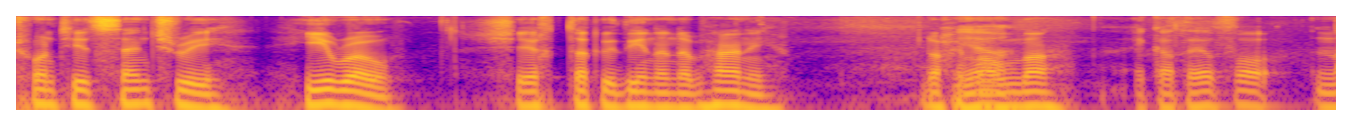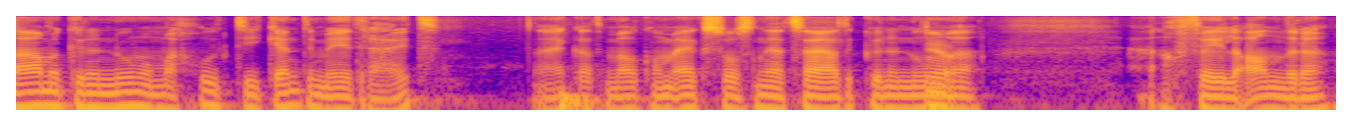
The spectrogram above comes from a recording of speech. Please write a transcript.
20th century hero, Sheikh Taqiyuddin Nabhani. Rahimahullah. Ik had heel veel namen kunnen noemen, maar goed, die kent de meerderheid. Ik had Malcolm X, zoals ik net zei, had ik kunnen noemen. Ja. En nog vele andere.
